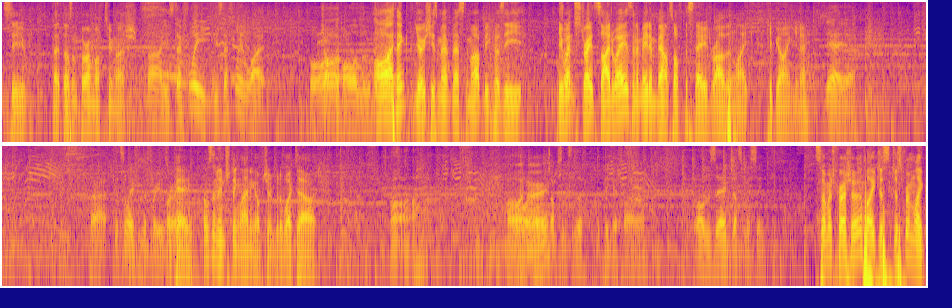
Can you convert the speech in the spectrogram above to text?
see that doesn't throw him off too much. Nah, he's definitely he's definitely like dropped the ball a little bit. Oh, I think Yoshi's me- messed him up because he he So- went straight sideways and it made him bounce off the stage rather than like keep going, you know? Yeah, yeah. Alright, gets away from the freeze. Okay, good. that was an interesting landing option, but it worked out. Oh, oh, oh no. Jumps into the, the PK fire. Well, the Z just missing. So much pressure, like just just from like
